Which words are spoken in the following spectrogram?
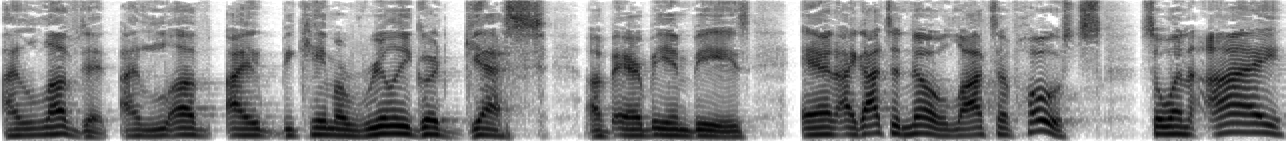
I loved it. I love, I became a really good guest of Airbnbs and I got to know lots of hosts. So when I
